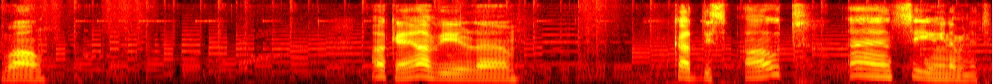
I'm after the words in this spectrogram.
Wow. Okay, I will um, cut this out and see you in a minute.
